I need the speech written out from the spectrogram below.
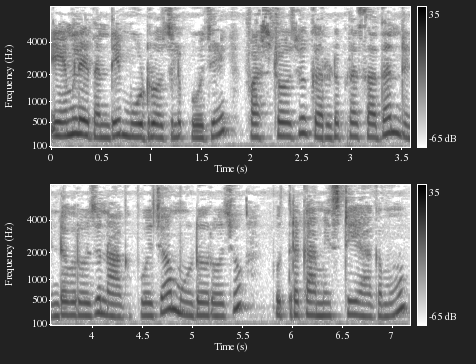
ఏం లేదండి మూడు రోజుల పూజ. ఫస్ట్ రోజు గరుడ ప్రసాదం రెండవ రోజు నాగపూజ మూడో రోజు పుత్రకామిష్టి యాగము.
